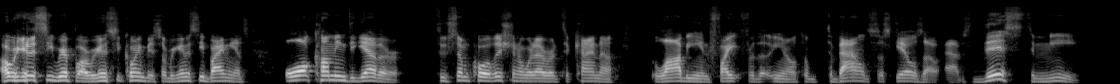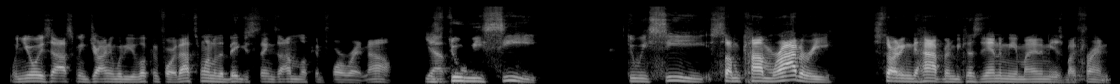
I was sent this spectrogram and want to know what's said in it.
Are we going to see Ripple? Are we going to see Coinbase? Are we going to see Binance all coming together through some coalition or whatever to kind of lobby and fight for the, you know, to, to balance the scales out, abs. This to me, when you always ask me, Johnny, what are you looking for? That's one of the biggest things I'm looking for right now. Yeah. Do we see, do we see some camaraderie starting to happen because the enemy of my enemy is my friend?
